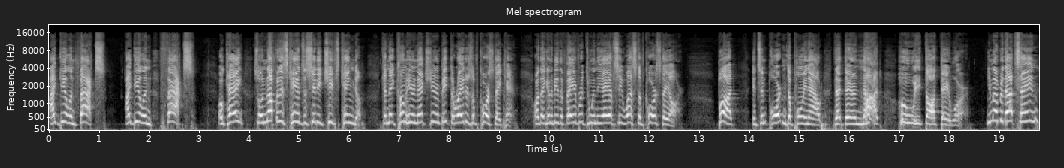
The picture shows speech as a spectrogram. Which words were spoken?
I deal in facts. I deal in facts. Okay? So enough of this Kansas City Chiefs kingdom. Can they come here next year and beat the Raiders? Of course they can. Are they going to be the favorite to win the AFC West? Of course they are. But it's important to point out that they're not who we thought they were. You remember that saying?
